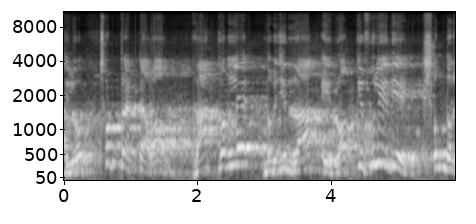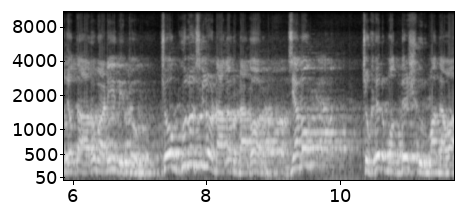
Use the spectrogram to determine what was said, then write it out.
ছিল। ছোট্ট একটা রক। রাগ করলে নবীজির রাগ এই রককে ফুলিয়ে দিয়ে সৌন্দর্যতা আরও বাড়িয়ে দিত। চোখগুলো ছিল ডাগর ডাগর। যেন চোখের মধ্যে সুরমা দেওয়া।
